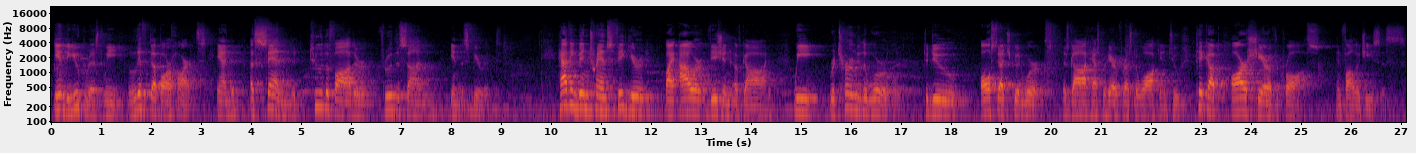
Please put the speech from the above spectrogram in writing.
In the Eucharist, we lift up our hearts and ascend to the Father through the Son in the Spirit. Having been transfigured by our vision of God, we return to the world to do all such good works as God has prepared for us to walk in, to pick up our share of the cross and follow Jesus.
